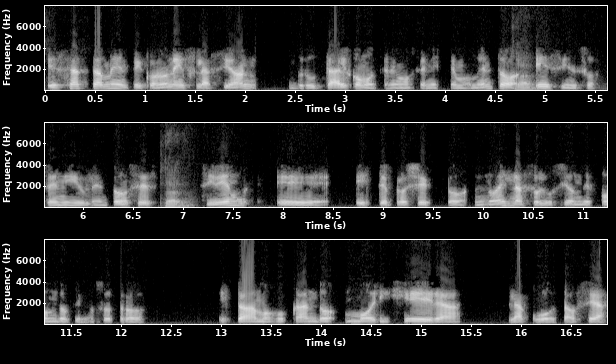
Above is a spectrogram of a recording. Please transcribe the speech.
exactamente, con una inflación brutal como tenemos en este momento es insostenible. Entonces, si bien eh, este proyecto no es la solución de fondo que nosotros estábamos buscando, morigera la cuota. O sea,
